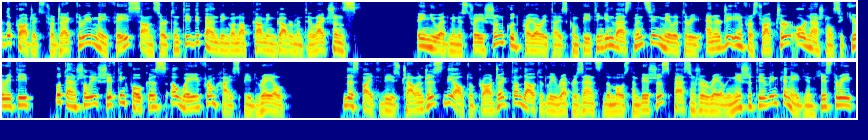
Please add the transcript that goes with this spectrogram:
the project's trajectory may face uncertainty depending on upcoming government elections. A new administration could prioritize competing investments in military energy infrastructure or national security, potentially shifting focus away from high speed rail. Despite these challenges, the Alto project undoubtedly represents the most ambitious passenger rail initiative in Canadian history.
